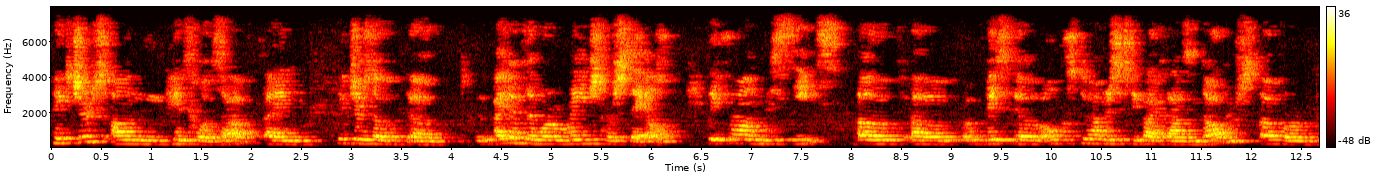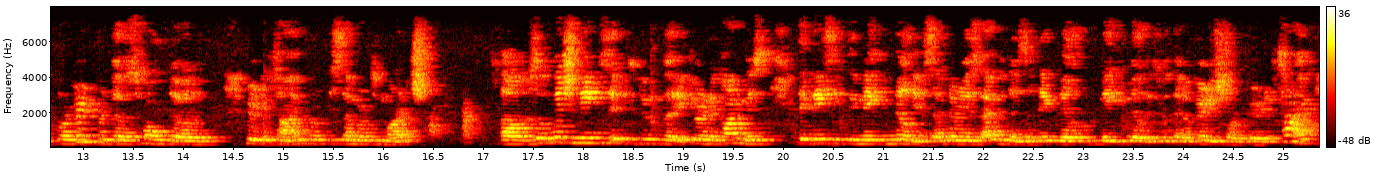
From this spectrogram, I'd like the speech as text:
pictures on his WhatsApp and pictures of uh, items that were arranged for sale. They found receipts of, uh, uh, almost $265,000 uh, for, for a very for a small uh, period of time, from December to March. Um, so which means if you do the, if you're an economist, they basically make millions, and there is evidence that they will make millions within a very short period of time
